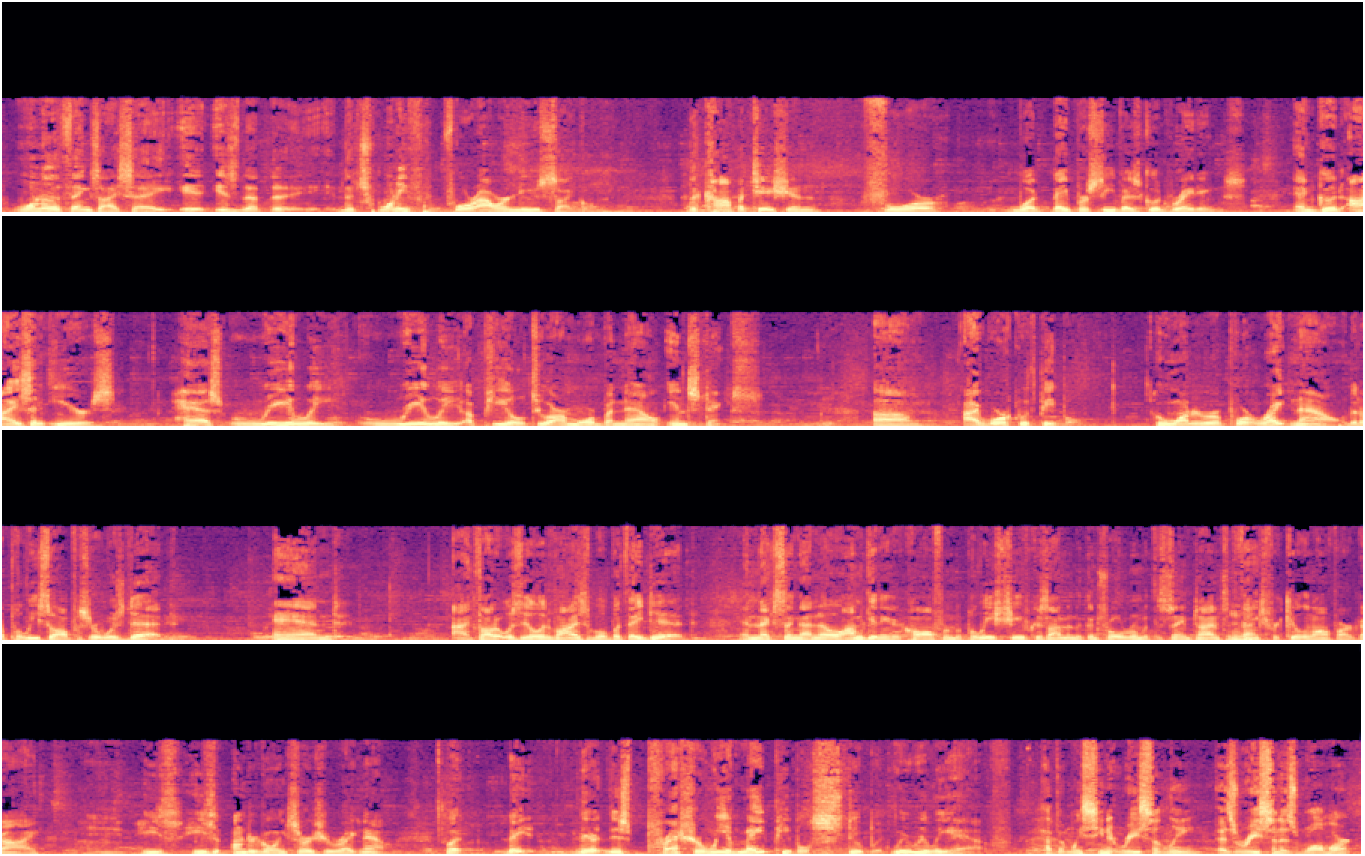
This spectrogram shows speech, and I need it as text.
one of the things I say is, is that the, the 24 hour news cycle, the competition for what they perceive as good ratings and good eyes and ears has really, really appealed to our more banal instincts. Um, I've worked with people who wanted to report right now that a police officer was dead, and I thought it was ill advisable, but they did. And next thing I know, I'm getting a call from the police chief because I'm in the control room at the same time. So mm-hmm. thanks for killing off our guy. He's he's undergoing surgery right now. But they this pressure. We have made people stupid. We really have. Haven't we seen it recently? As recent as Walmart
